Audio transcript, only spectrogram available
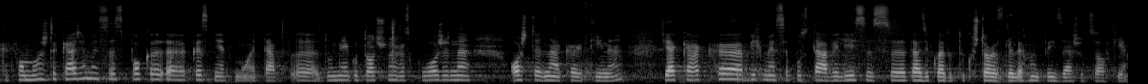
какво може да кажем с по-късният му етап? До него точно е разположена още една картина. Тя как бихме се поставили с тази, която тук що разгледахме, пейзаж от София?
